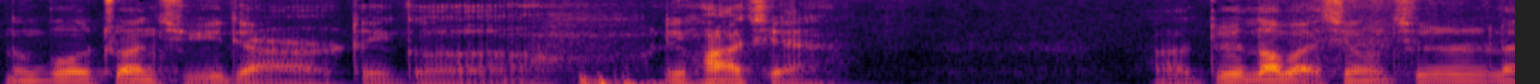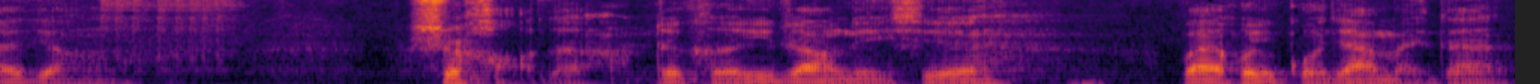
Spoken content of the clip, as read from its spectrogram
能够赚取一点这个零花钱，啊，对老百姓其实来讲是好的，这可以让那些外汇国家买单。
